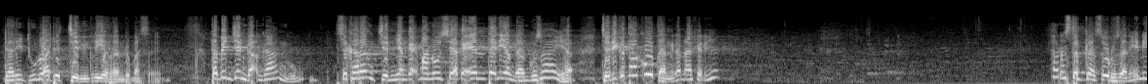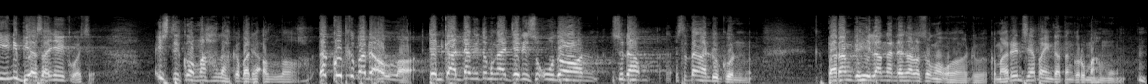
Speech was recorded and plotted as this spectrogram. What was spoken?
dari dulu ada jin keliaran rumah saya. Tapi jin nggak ganggu. Sekarang jin yang kayak manusia kayak ente ini yang ganggu saya. Jadi ketakutan kan akhirnya harus tegas urusan. Ini ini biasanya itu istiqomahlah kepada Allah. Takut kepada Allah. Dan kadang itu mengajari suudon. Sudah setengah dukun. Barang kehilangan dan langsung waduh kemarin siapa yang datang ke rumahmu? Hmm.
